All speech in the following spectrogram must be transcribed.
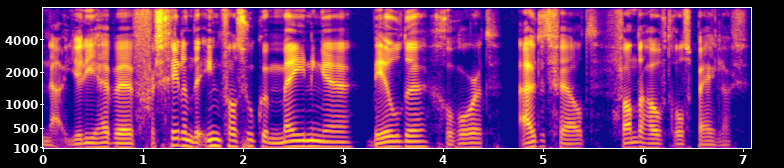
Nou, jullie hebben verschillende invalshoeken, meningen, beelden gehoord uit het veld van de hoofdrolspelers.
